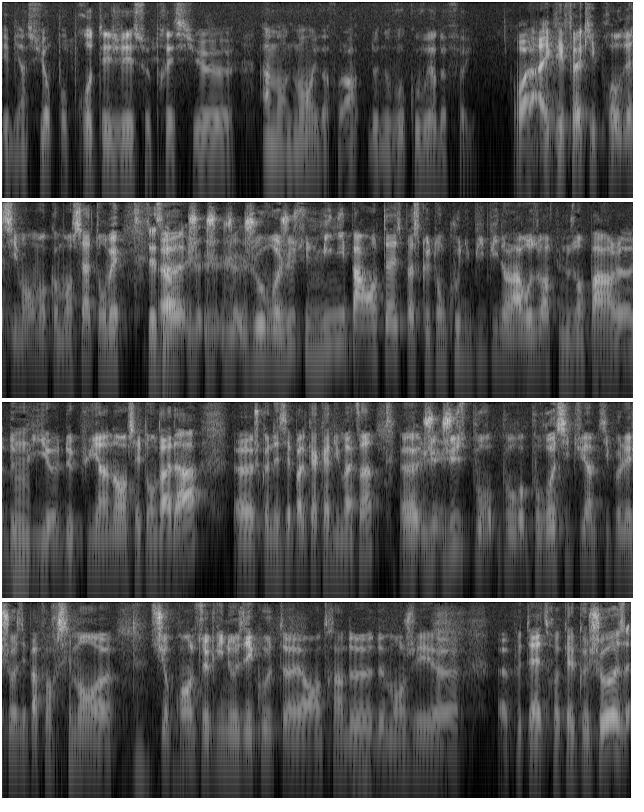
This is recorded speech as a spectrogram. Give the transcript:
Et bien sûr, pour protéger ce précieux amendement, il va falloir de nouveau couvrir de feuilles. Voilà, avec les feuilles qui progressivement vont commencer à tomber. C'est ça. Euh, j'ouvre juste une mini parenthèse parce que ton coup du pipi dans l'arrosoir, tu nous en parles euh, depuis, mm. euh, depuis un an, c'est ton dada. Euh, je connaissais pas le caca du matin. juste pour, pour, pour, resituer un petit peu les choses et pas forcément surprendre ceux qui nous écoutent en train de, de manger peut-être quelque chose.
